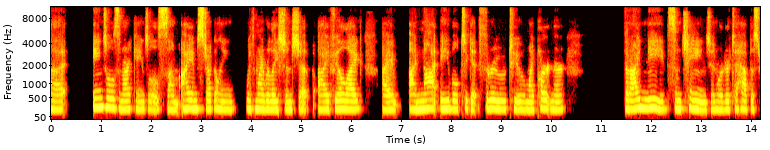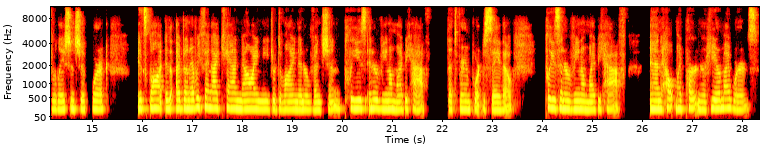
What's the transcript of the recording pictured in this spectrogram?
uh, angels and archangels, um, I am struggling with my relationship. I feel like I I'm not able to get through to my partner that I need some change in order to have this relationship work. It's gone. I've done everything I can. Now I need your divine intervention. Please intervene on my behalf. That's very important to say, though. Please intervene on my behalf and help my partner hear my words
